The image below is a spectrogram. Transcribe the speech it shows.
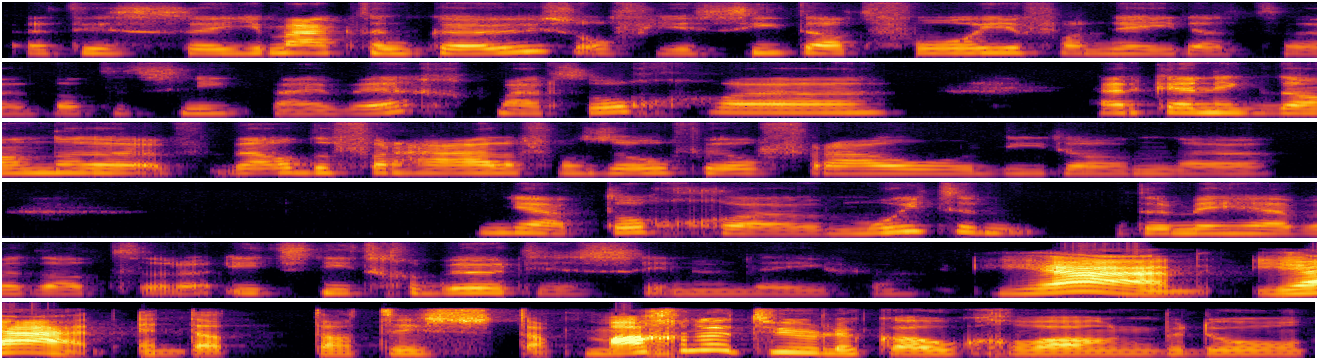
het is, je maakt een keus of je ziet dat voor je van nee, dat, dat is niet mijn weg, maar toch herken ik dan wel de verhalen van zoveel vrouwen die dan ja, toch moeite ermee hebben dat er iets niet gebeurd is in hun leven. Ja, ja en dat, dat, is, dat mag natuurlijk ook gewoon. Ik bedoel,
